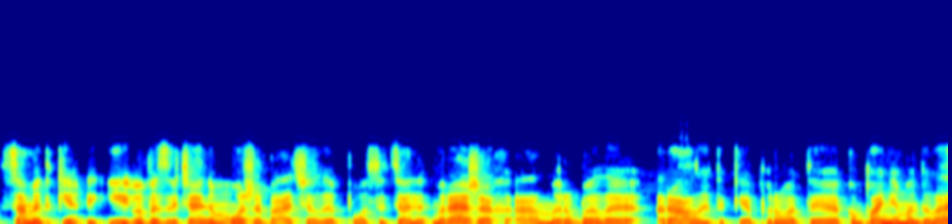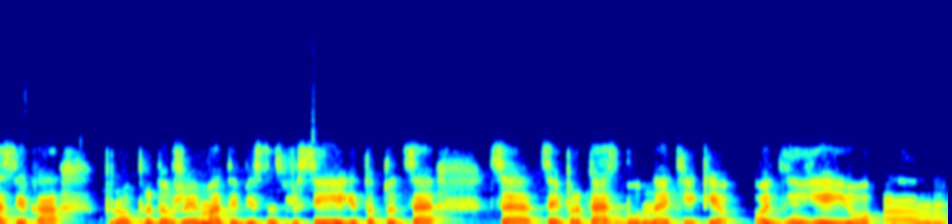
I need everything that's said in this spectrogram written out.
саме такі, і ви звичайно може бачили по соціальних мережах. А ми робили рали таке проти компанії Монделез, яка про продовжує мати бізнес в Росії. І тобто, це, це цей протест був не тільки однією ем,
